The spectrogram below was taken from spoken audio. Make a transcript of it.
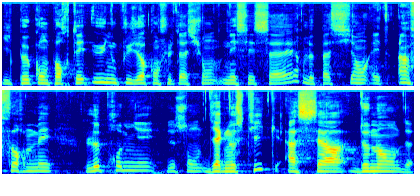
Il peut comporter une ou plusieurs consultations nécessaires. Le patient est informé le premier de son diagnostic. À sa demande,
